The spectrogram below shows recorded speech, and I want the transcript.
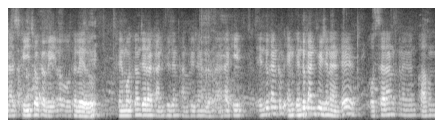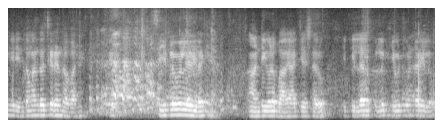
నా స్పీచ్ ఒక వేలో పోతలేదు. నేను మొత్తం జర కన్ఫ్యూజన్ కన్ఫ్యూజన్లో ఉన్నాను నాకు ఈ- ఎందుకు అనుకు ఎందుకు కన్ఫ్యూజన్ అంటే వస్తారనుకున్నాను కానీ పాపం మీరు ఇంతమంది వచ్చారేంది అవ్వాలి సీట్లు కూడా లేవు వీళ్ళకి. ఆంటీ కూడా బాగా యాక్ట్ చేసినారు. ఈ పిల్లలు ఫుల్ క్యూట్గా ఉంటారు వీళ్ళు.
